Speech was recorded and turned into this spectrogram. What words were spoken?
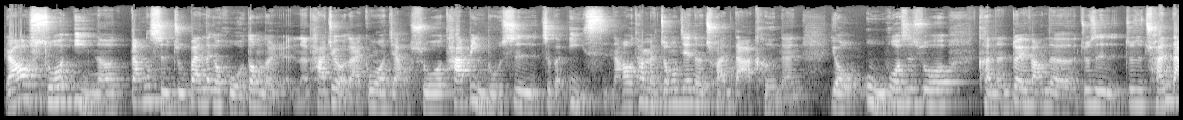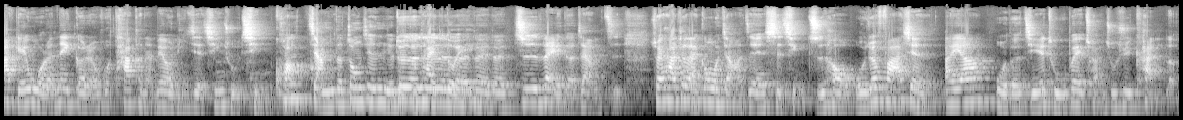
然后，所以呢，当时主办那个活动的人呢，他就有来跟我讲说，他并不是这个意思。然后他们中间的传达可能有误，或是说可能对方的，就是就是传达给我的那个人，或他可能没有理解清楚情况，讲的中间有点不太对，对对对对之类的这样子。所以他就来跟我讲了这件事情之后，我就发现，哎呀，我的截图被传出去看了，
